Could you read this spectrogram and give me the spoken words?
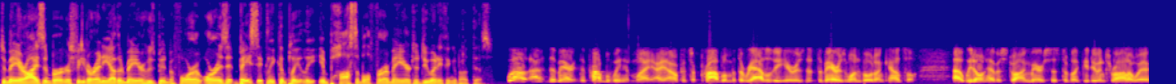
to Mayor Eisenberger's feet or any other mayor who's been before him? Or is it basically completely impossible for a mayor to do anything about this? Well, uh, the mayor. The problem we, well, I don't know if it's a problem, but the reality here is that the mayor is one vote on council. Uh, we don't have a strong mayor system like they do in Toronto, where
